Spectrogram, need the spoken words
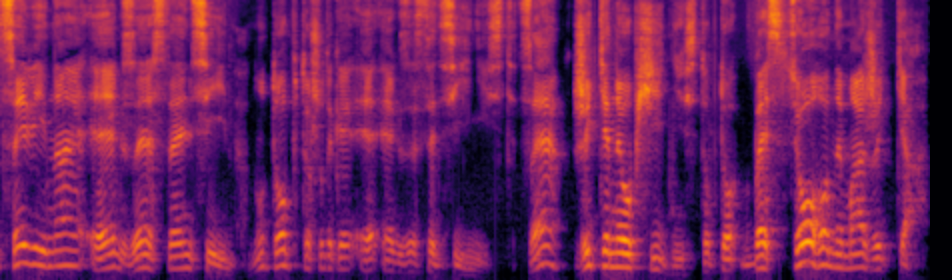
Це війна екзистенційна. Ну тобто, що таке е- екзистенційність? Це життєнеобхідність. Тобто без цього нема життя.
